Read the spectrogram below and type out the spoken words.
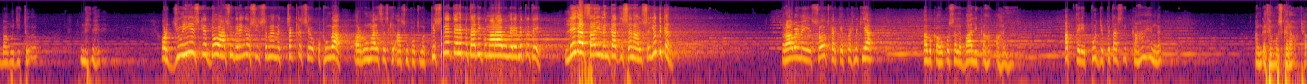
बाबूजी तो नहीं रहे। और जो ही इसके दो आँसू गिरेंगे, उसी समय मैं चक्र से उठूँगा और रूमाल से इसके आँसू पहुंचूँगा। किसने तेरे पिताजी को मारा है? वो मेरे मित्र थे। ले जा सारी लंका की सेना, उससे युद्ध कर। रावण ने सोच करके प्रश्न किया, अब कहो कुशल बाली कहाँ आई अब तेरे पूज्य पिताश्री कहाँ है अंगद? अंगद मुस्करा उठा।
